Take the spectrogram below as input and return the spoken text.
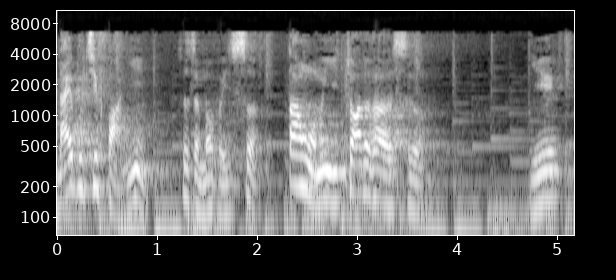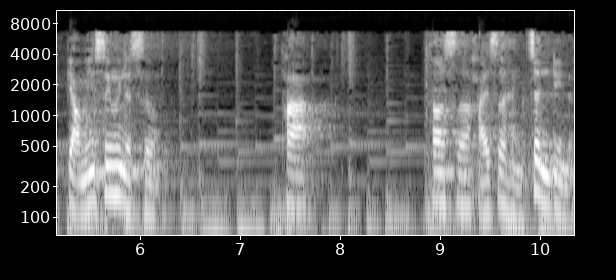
来不及反应是怎么回事。当我们一抓到他的时候，一表明身份的时候，他当时还是很镇定的。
